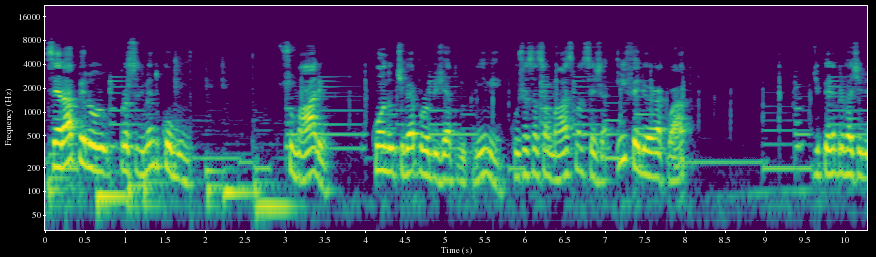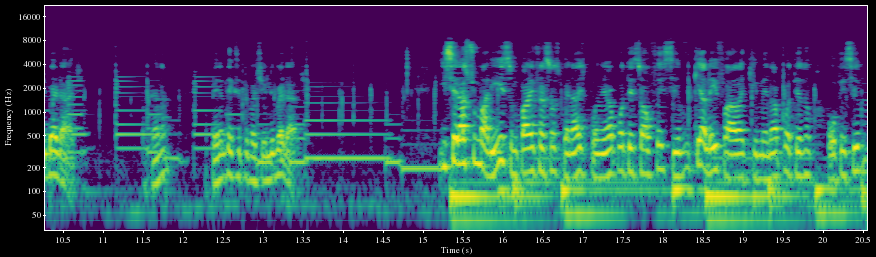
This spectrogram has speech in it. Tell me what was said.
Será pelo procedimento comum sumário quando tiver por objeto do crime cuja sanção máxima seja inferior a 4 de pena privativa de liberdade. Bacana? A pena tem que ser privativa de liberdade. E será sumaríssimo para infrações penais de menor potencial ofensivo, que a lei fala que menor potencial ofensivo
